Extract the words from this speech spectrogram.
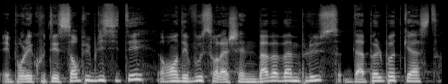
et pour l'écouter sans publicité, rendez-vous sur la chaîne Bababam Plus d'Apple Podcast.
